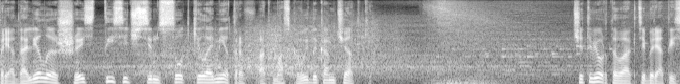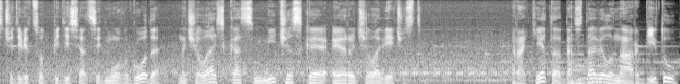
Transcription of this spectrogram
преодолела 6700 километров от Москвы до Камчатки. 4 октября 1957 года началась космическая эра человечества – ракета доставила на орбиту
